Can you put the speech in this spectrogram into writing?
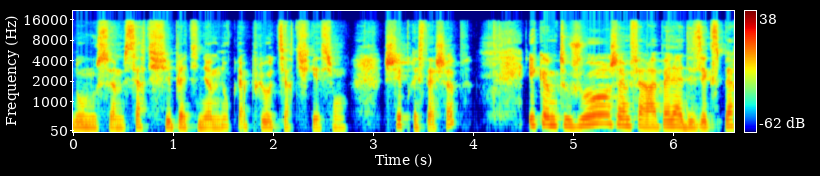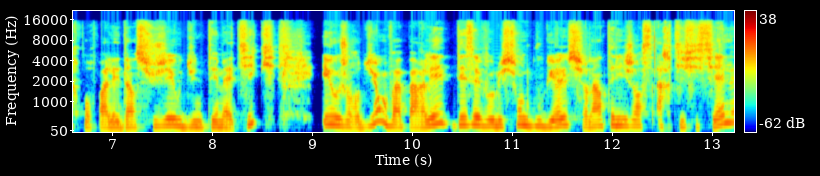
dont nous sommes certifiés Platinum, donc la plus haute certification chez PrestaShop. Et comme toujours, j'aime faire appel à des experts pour parler d'un sujet ou d'une thématique. Et aujourd'hui, on va parler des évolutions de Google sur l'intelligence artificielle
